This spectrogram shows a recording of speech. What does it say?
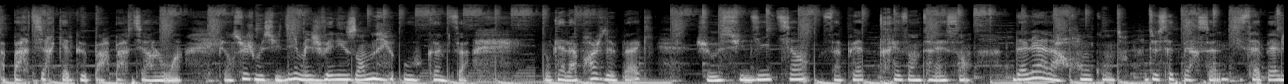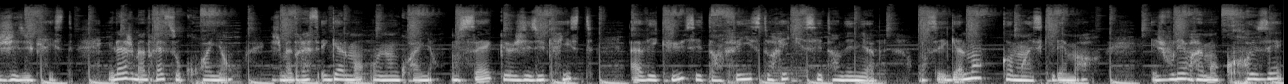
à partir quelque part, partir loin. Puis ensuite, je me suis dit, mais je vais les emmener où comme ça? Donc à l'approche de Pâques, je me suis dit, tiens, ça peut être très intéressant d'aller à la rencontre de cette personne qui s'appelle Jésus-Christ. Et là, je m'adresse aux croyants, je m'adresse également aux non-croyants. On sait que Jésus-Christ a vécu, c'est un fait historique, c'est indéniable. On sait également comment est-ce qu'il est mort. Et je voulais vraiment creuser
